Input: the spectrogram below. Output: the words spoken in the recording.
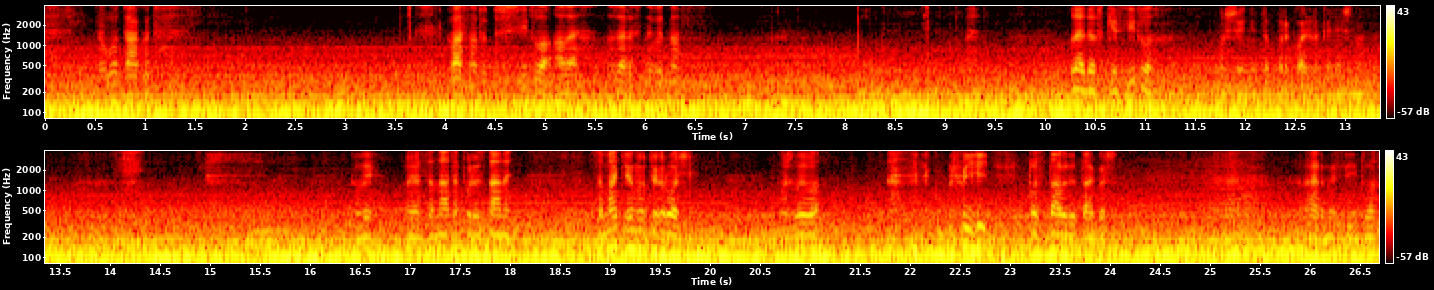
Ну от так от. Класно тут світло, але зараз не видно. Ледовське світло в машині, то прикольно, звісно. Коли моя соната перестане сама тягнути гроші. Можливо, куплю їй, поставлю також. Е, Гарне світло.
